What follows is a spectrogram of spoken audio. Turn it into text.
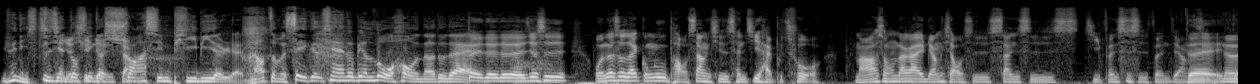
因为你之前都是一个刷新 PB 的人，然后怎么 这个现在都变落后呢？对不对？对对对对，就是我那时候在公路跑上，其实成绩还不错，马拉松大概两小时三十几分、四十分这样子。对，那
